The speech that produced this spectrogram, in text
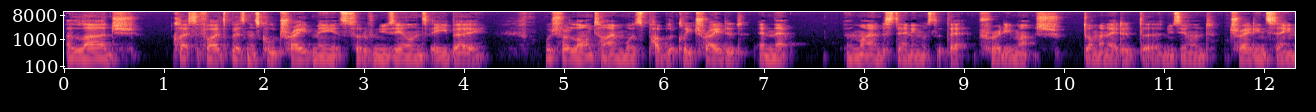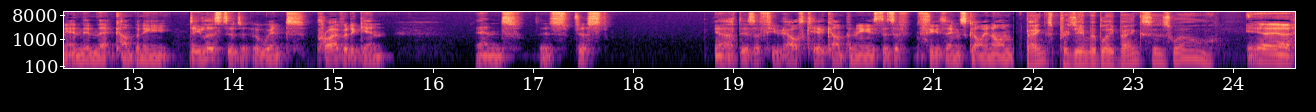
a large classifieds business called Trade Me. It's sort of New Zealand's eBay, which for a long time was publicly traded. And that, and my understanding was that that pretty much dominated the New Zealand trading scene. And then that company delisted, it went private again. And there's just, yeah, there's a few healthcare companies, there's a few things going on. Banks, presumably banks as well. Yeah,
